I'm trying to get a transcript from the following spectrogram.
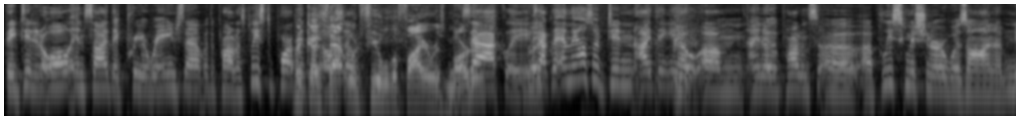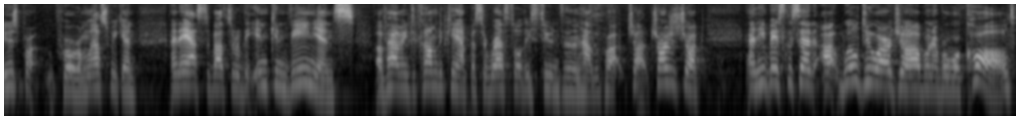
They did it all inside. They prearranged that with the Providence Police Department. Because that would fuel the fire as martyrs. Exactly, right? exactly. And they also didn't. I think you know. Um, I know the Providence uh, uh, Police Commissioner was on a news pro- program last weekend and asked about sort of the inconvenience of having to come to campus, arrest all these students, and then have the pro- charges dropped. And he basically said, uh, We'll do our job whenever we're called.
